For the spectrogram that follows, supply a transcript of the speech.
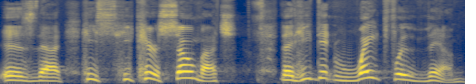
is that he's, he cares so much that he didn't wait for them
